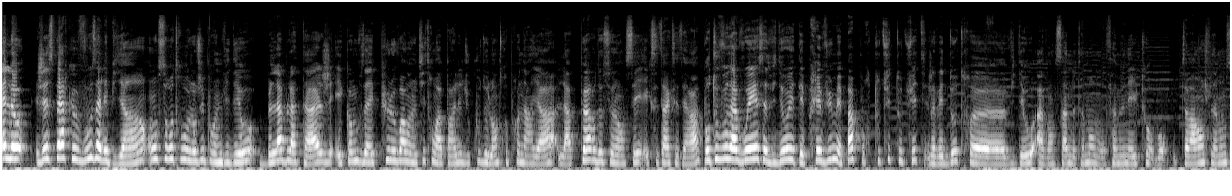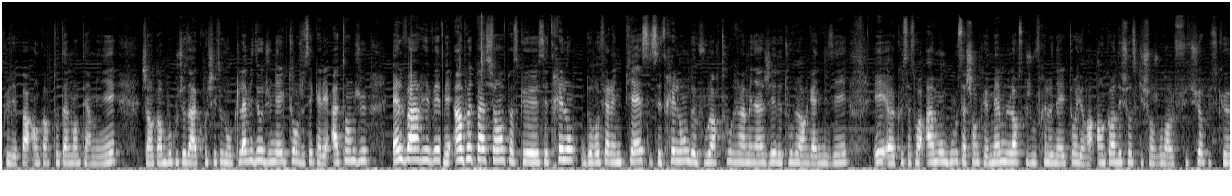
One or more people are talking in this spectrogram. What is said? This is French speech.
Hello, j'espère que vous allez bien. On se retrouve aujourd'hui pour une vidéo blablatage et comme vous avez pu le voir dans le titre, on va parler du coup de l'entrepreneuriat, la peur de se lancer, etc., etc. Pour tout vous avouer, cette vidéo était prévue mais pas pour tout de suite, tout de suite. J'avais d'autres euh, vidéos avant ça, notamment mon fameux nail tour. Bon, ça m'arrange finalement parce que j'ai pas encore totalement terminé. J'ai encore beaucoup de choses à accrocher tout. Donc la vidéo du nail tour, je sais qu'elle est attendue, elle va arriver, mais un peu de patience parce que c'est très long de refaire une pièce, c'est très long de vouloir tout réaménager de tout réorganiser. Et euh, que ça soit à mon goût, sachant que même lorsque je vous ferai le nail tour, il y aura encore des choses qui changeront dans le futur puisque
